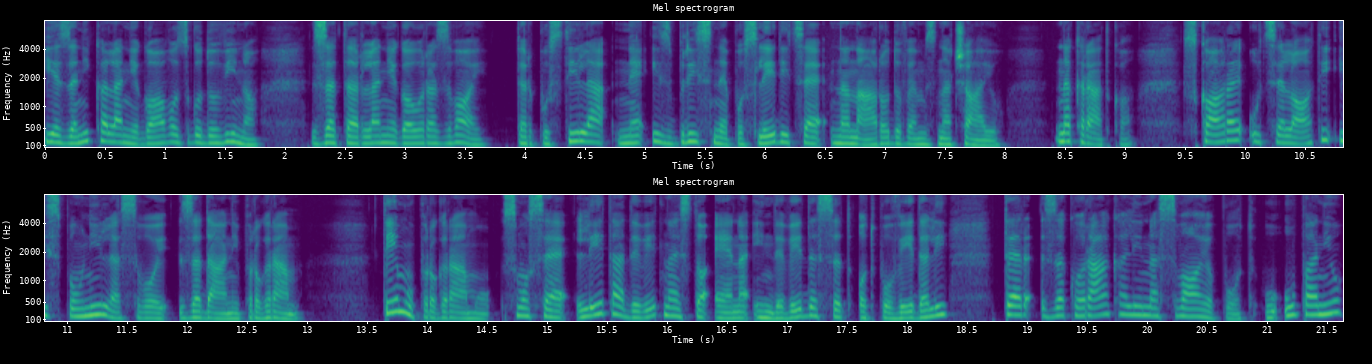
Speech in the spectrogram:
je zanikala njegovo zgodovino, zatrla njegov razvoj ter pustila neizbrisne posledice na narodovem značaju. Na kratko, skoraj v celoti izpolnila svoj zadani program. Temu programu smo se leta 1991 odpovedali ter zakorakali na svojo pot v upanju,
